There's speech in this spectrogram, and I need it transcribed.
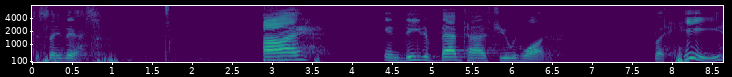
to say this I indeed have baptized you with water, but he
